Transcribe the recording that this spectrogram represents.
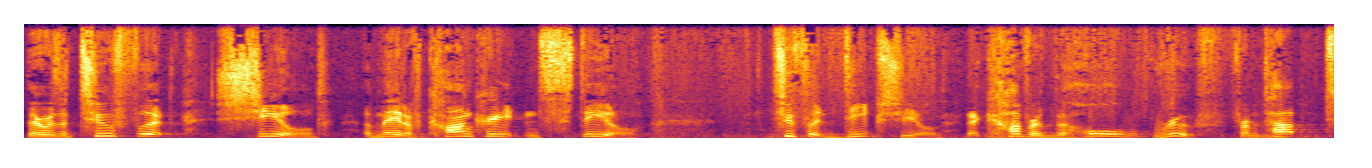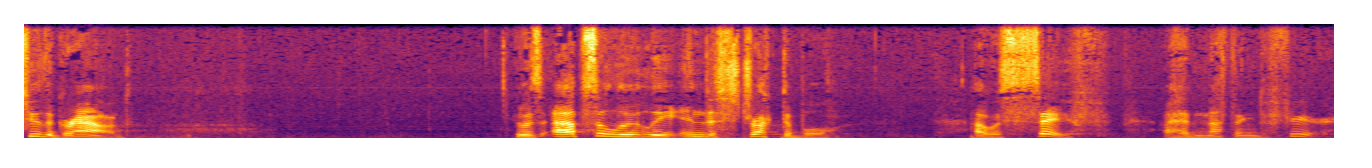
There was a two foot shield made of concrete and steel, two foot deep shield that covered the whole roof from top to the ground. It was absolutely indestructible. I was safe. I had nothing to fear.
